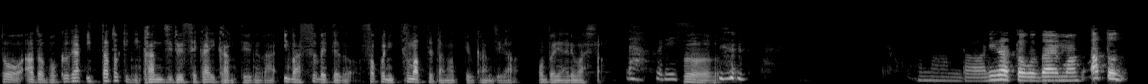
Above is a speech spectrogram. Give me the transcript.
と、あと僕が行った時に感じる世界観っていうのが、今すべてのそこに詰まってたなっていう感じが、本当にありました。あ、嬉しい。うん。そうなんだ。ありがとうございます。あと、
